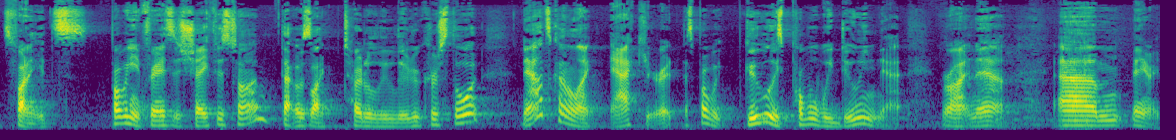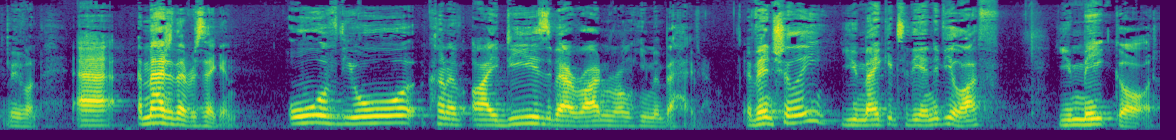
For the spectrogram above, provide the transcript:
It's funny. It's probably in Francis Schaeffer's time. That was like totally ludicrous thought. Now it's kind of like accurate. That's probably Google is probably doing that right now. Um, anyway, move on. Uh, imagine that for a second. All of your kind of ideas about right and wrong human behavior. Eventually, you make it to the end of your life. You meet God.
